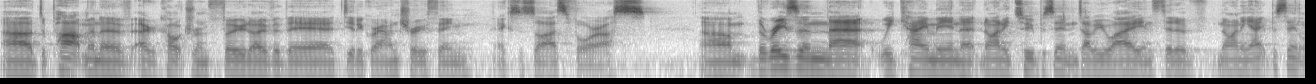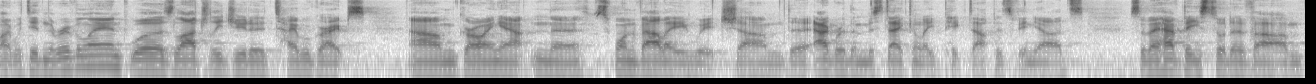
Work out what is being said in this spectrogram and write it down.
uh, Department of Agriculture and Food over there did a ground truthing exercise for us. Um, the reason that we came in at 92% in WA instead of 98% like we did in the Riverland was largely due to table grapes um, growing out in the Swan Valley, which um, the algorithm mistakenly picked up as vineyards. So they have these sort of um,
